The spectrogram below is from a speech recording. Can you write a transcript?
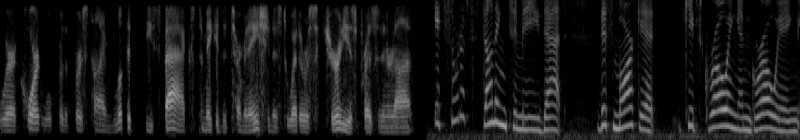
where a court will, for the first time, look at these facts to make a determination as to whether a security is present or not. It's sort of stunning to me that this market keeps growing and growing,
